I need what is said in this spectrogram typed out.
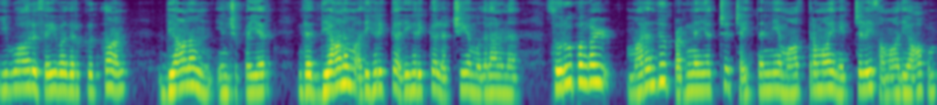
இவ்வாறு செய்வதற்குத்தான் தியானம் என்று பெயர். இந்த தியானம் அதிகரிக்க அதிகரிக்க லட்சியம் முதலான சொரூபங்கள் மறந்து பிரக்னையற்று சைத்தன்ய மாத்திரமாய் நெற்றலை சமாதி ஆகும்.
